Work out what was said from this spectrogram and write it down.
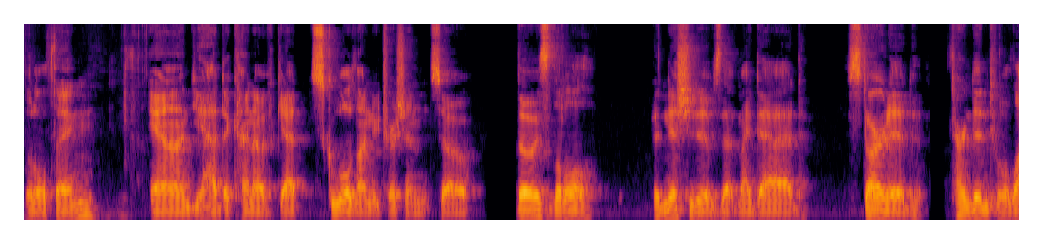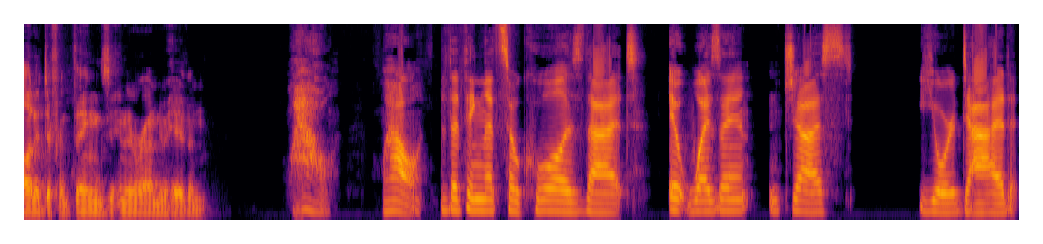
little thing, and you had to kind of get schooled on nutrition. So those little initiatives that my dad started turned into a lot of different things in and around New Haven. Wow. Wow. The thing that's so cool is that it wasn't just your dad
